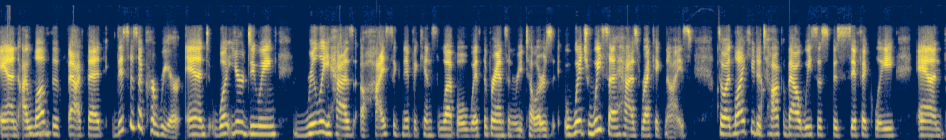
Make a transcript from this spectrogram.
And i mm-hmm. love the fact that this is a career and what you're doing really has a high significance level with the brands and retailers which WESA has recognized. So i'd like you to talk about WESA specifically and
